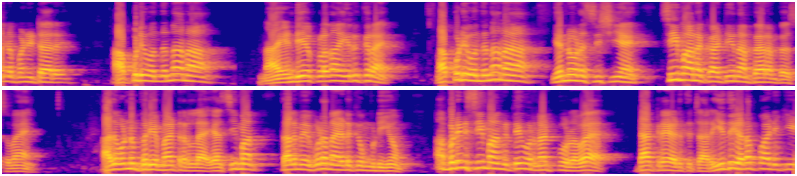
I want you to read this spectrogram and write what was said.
என்ன பண்ணிட்டாரு? அப்படி வந்துன்னா நான் நான் என்டிஏக்குள்ள தான் இருக்கிறேன். அப்படி வந்துன்னா நான் என்னோட சிஷியன் சீமானை காட்டியும் நான் பேரம் பேசுவேன். அது ஒன்றும் பெரிய மேட்டர் இல்லை. என் சீமான் தலைமையை கூட நான் எடுக்க முடியும். அப்படின்னு சீமான்கிட்டையும் ஒரு நட்புறவை டாக்டரையா எடுத்துட்டாரு. இது எடப்பாடிக்கு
